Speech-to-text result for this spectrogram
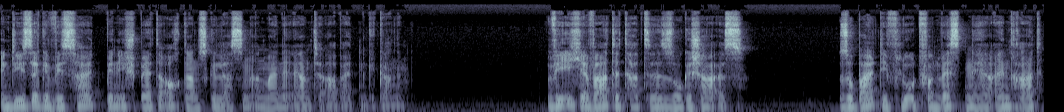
In dieser Gewissheit bin ich später auch ganz gelassen an meine Erntearbeiten gegangen. Wie ich erwartet hatte, so geschah es. Sobald die Flut von Westen her eintrat,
